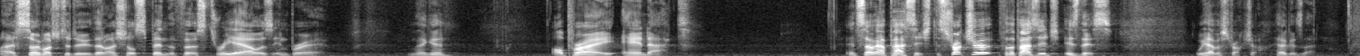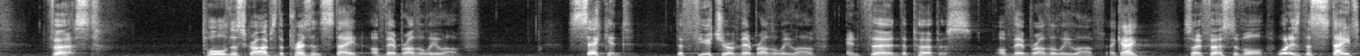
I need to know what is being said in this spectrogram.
I have so much to do that I shall spend the first three hours in prayer. Isn't that good? I'll pray and act. And so, our passage, the structure for the passage is this we have a structure. How good is that? First, Paul describes the present state of their brotherly love. Second, the future of their brotherly love. And third, the purpose of their brotherly love. Okay? So, first of all, what is the state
